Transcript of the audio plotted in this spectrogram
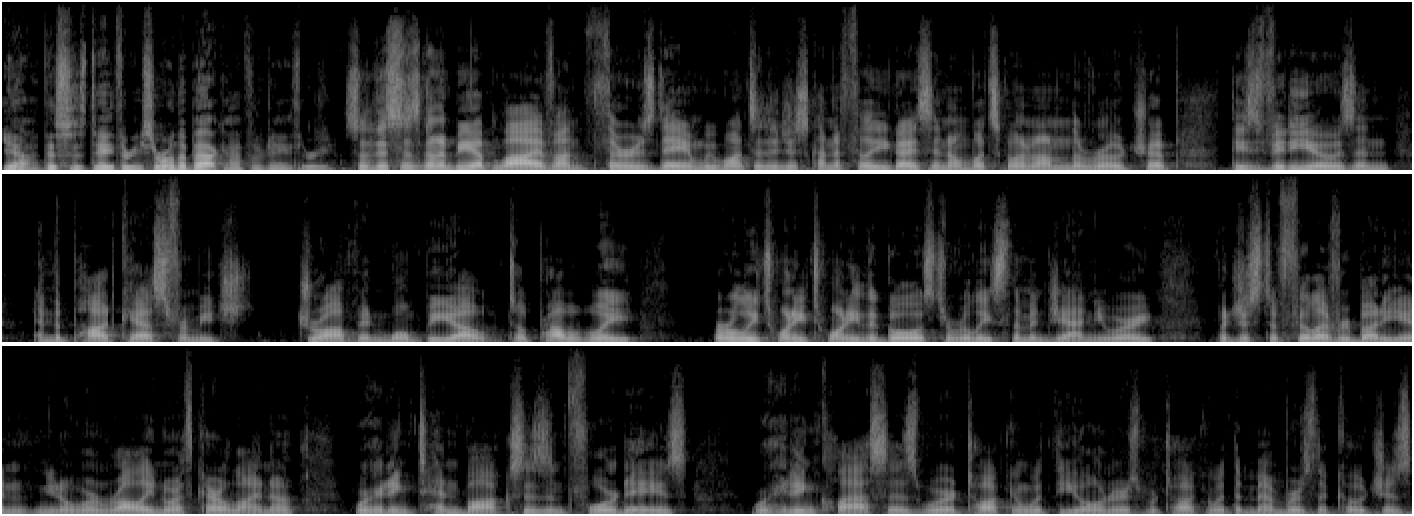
Yeah, this is day three. So we're on the back half of day three. So this is going to be up live on Thursday. And we wanted to just kind of fill you guys in on what's going on on the road trip. These videos and, and the podcast from each drop in won't be out till probably early 2020. The goal is to release them in January. But just to fill everybody in, you know, we're in Raleigh, North Carolina. We're hitting 10 boxes in four days. We're hitting classes. We're talking with the owners. We're talking with the members, the coaches,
